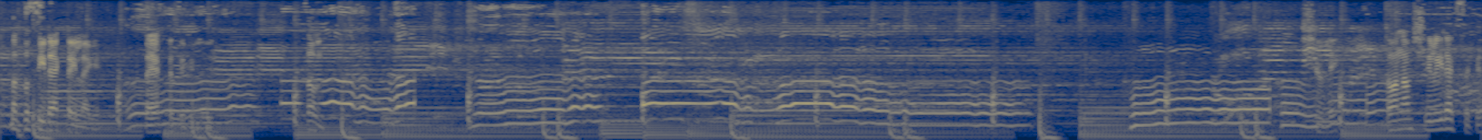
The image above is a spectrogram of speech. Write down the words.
আপনার। তো সিট একটাই লাগে তাই একটা সিট চল শিউলি তোমার নাম শিউলি রাখছে কে?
